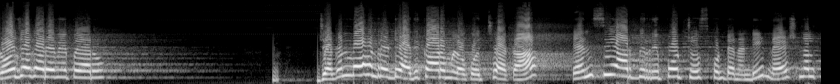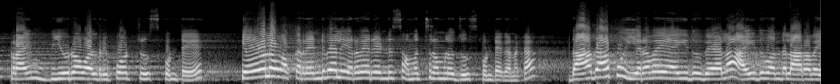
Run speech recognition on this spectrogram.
రోజా గారు ఏమైపోయారు? జగన్మోహన్ రెడ్డి అధికారంలోకి వచ్చాక ఎన్సీఆర్బి రిపోర్ట్ చూసుకుంటేనండి నేషనల్ క్రైమ్ బ్యూరో వాళ్ళ రిపోర్ట్ చూసుకుంటే కేవలం ఒక రెండు వేల ఇరవై రెండు సంవత్సరంలో చూసుకుంటే కనుక దాదాపు ఇరవై ఐదు వేల ఐదు వందల అరవై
